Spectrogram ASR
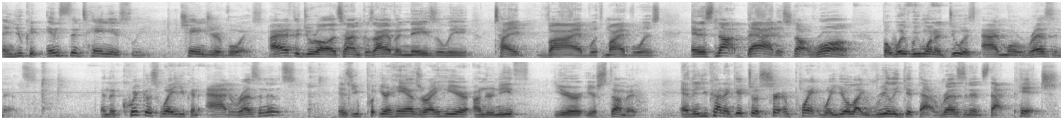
And you can instantaneously change your voice. I have to do it all the time because I have a nasally type vibe with my voice. And it's not bad, it's not wrong, but what we want to do is add more resonance. And the quickest way you can add resonance is you put your hands right here underneath your, your stomach, and then you kind of get to a certain point where you'll like really get that resonance, that pitch.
